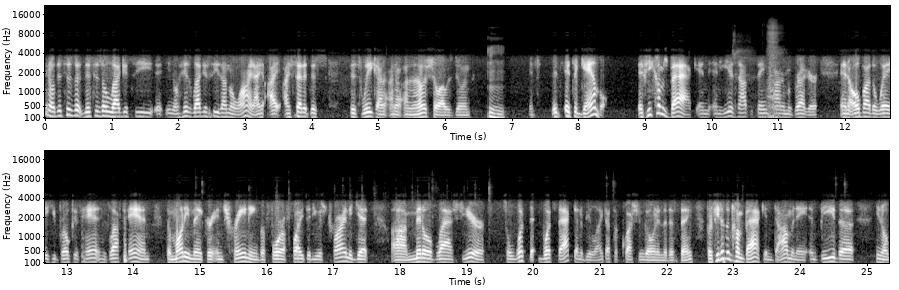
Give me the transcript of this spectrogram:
you know this is a this is a legacy. You know his legacy is on the line. I I, I said it this this week on on, a, on another show I was doing. Mhm. It's it, it's a gamble. If he comes back and, and he is not the same Conor McGregor, and oh by the way, he broke his hand, his left hand, the moneymaker in training before a fight that he was trying to get uh, middle of last year. So what th- what's that going to be like? That's a question going into this thing. But if he doesn't come back and dominate and be the you know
